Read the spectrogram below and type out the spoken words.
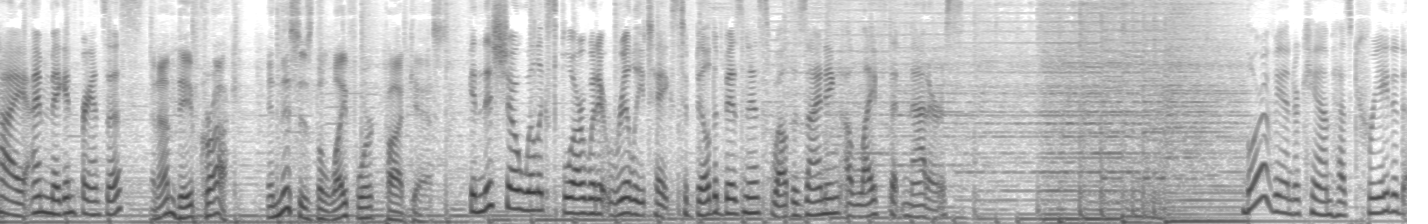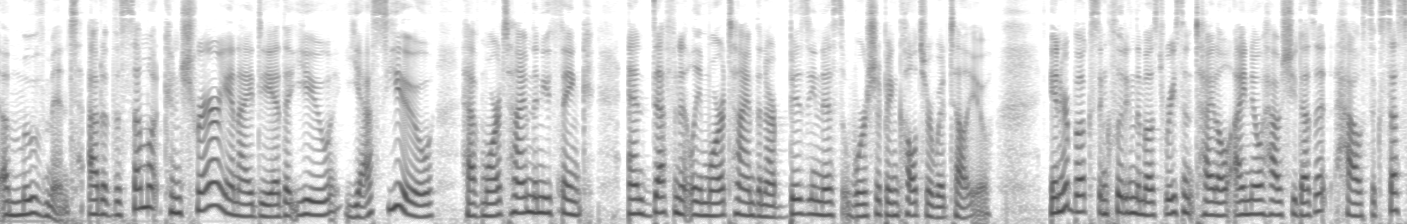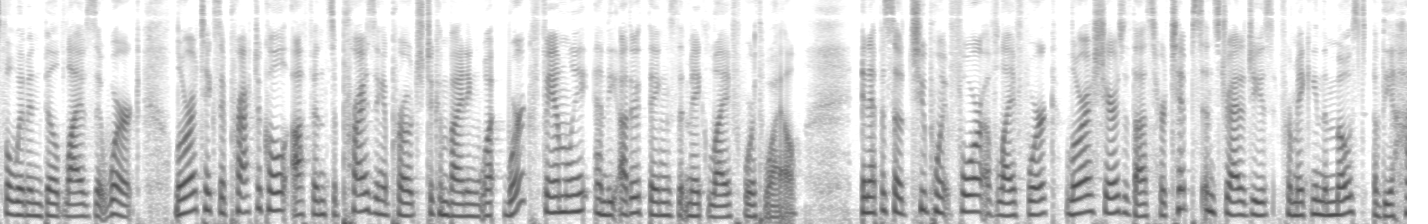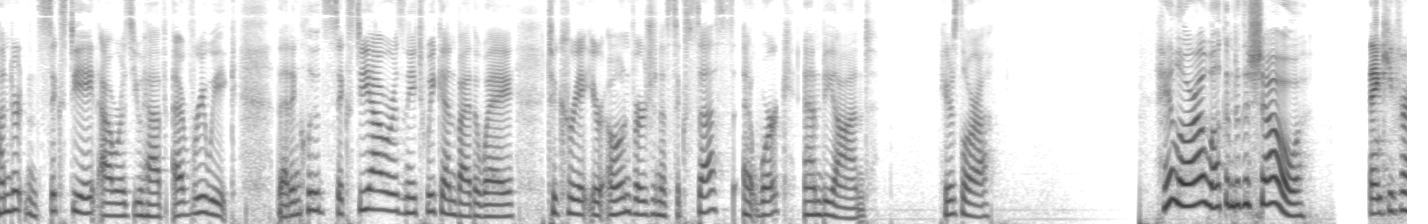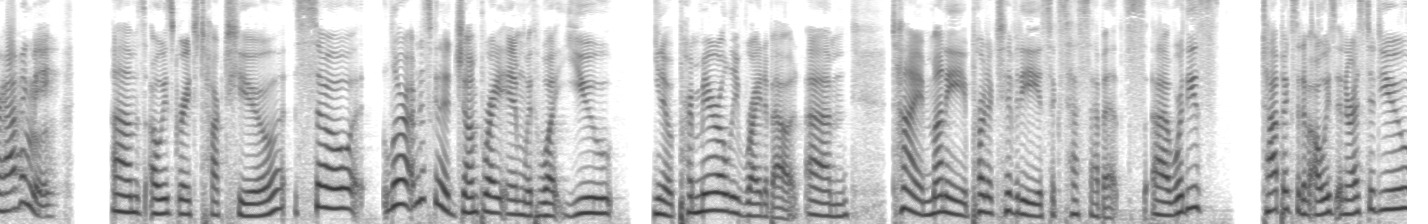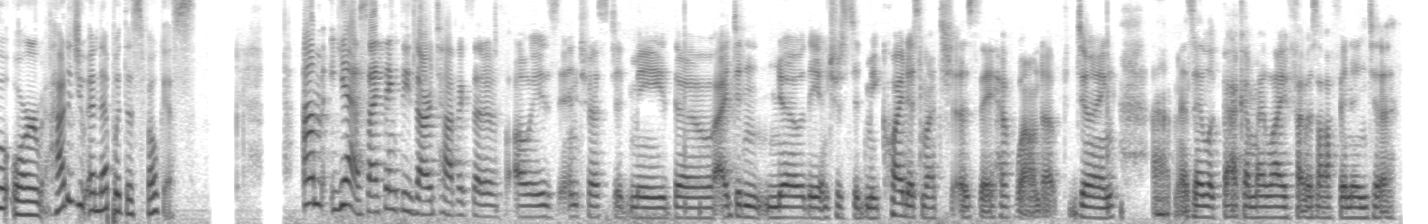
Hi, I'm Megan Francis. And I'm Dave Kroc, and this is the Life Work Podcast. In this show, we'll explore what it really takes to build a business while designing a life that matters. Laura Vanderkam has created a movement out of the somewhat contrarian idea that you, yes, you, have more time than you think, and definitely more time than our busyness worshiping culture would tell you. In her books, including the most recent title, I Know How She Does It How Successful Women Build Lives at Work, Laura takes a practical, often surprising approach to combining work, family, and the other things that make life worthwhile. In episode 2.4 of Life Work, Laura shares with us her tips and strategies for making the most of the 168 hours you have every week. That includes 60 hours in each weekend, by the way, to create your own version of success at work and beyond. Here's Laura. Hey, Laura, welcome to the show. Thank you for having me. Um, it's always great to talk to you. So, Laura, I'm just going to jump right in with what you, you know, primarily write about: um, time, money, productivity, success habits. Uh, were these topics that have always interested you, or how did you end up with this focus? Um, yes, I think these are topics that have always interested me, though I didn't know they interested me quite as much as they have wound up doing. Um, as I look back on my life, I was often into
